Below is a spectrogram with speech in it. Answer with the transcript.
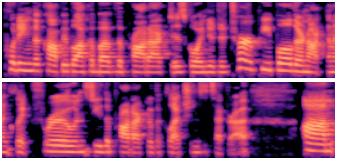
putting the copy block above the product is going to deter people. They're not going to click through and see the product or the collections, etc. Um,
